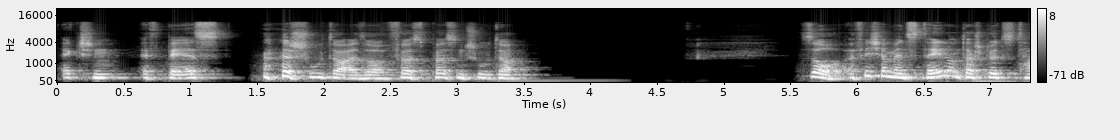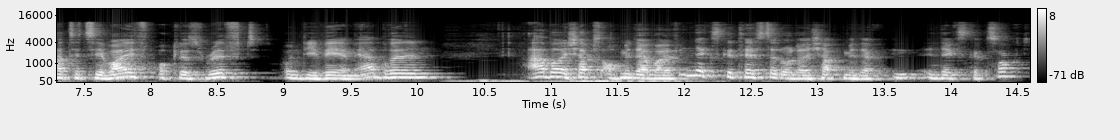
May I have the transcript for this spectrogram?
Action FPS Shooter, also First-Person-Shooter. So, A Fisherman's Tale unterstützt HTC Vive, Oculus Rift und die WMR-Brillen. Aber ich habe es auch mit der Vive Index getestet oder ich habe mit der Index gezockt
